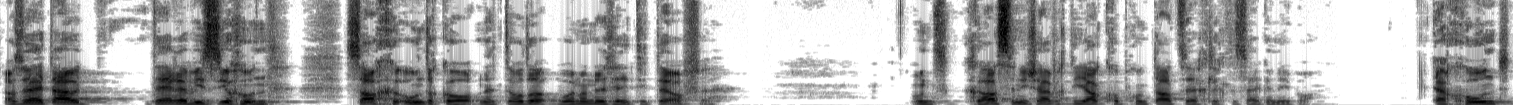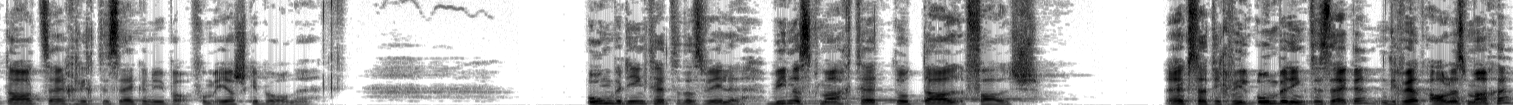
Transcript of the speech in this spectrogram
Also er hat auch dieser Vision Sachen untergeordnet, oder? Wo er nicht hätte dürfen. Und krass ist einfach, der Jakob kommt tatsächlich den Segen über. Er kommt tatsächlich den Segen über vom Erstgeborenen. Unbedingt hätte er das willen. Wie er es gemacht hat, total falsch. Er hat gesagt, ich will unbedingt den Segen und ich werde alles machen.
